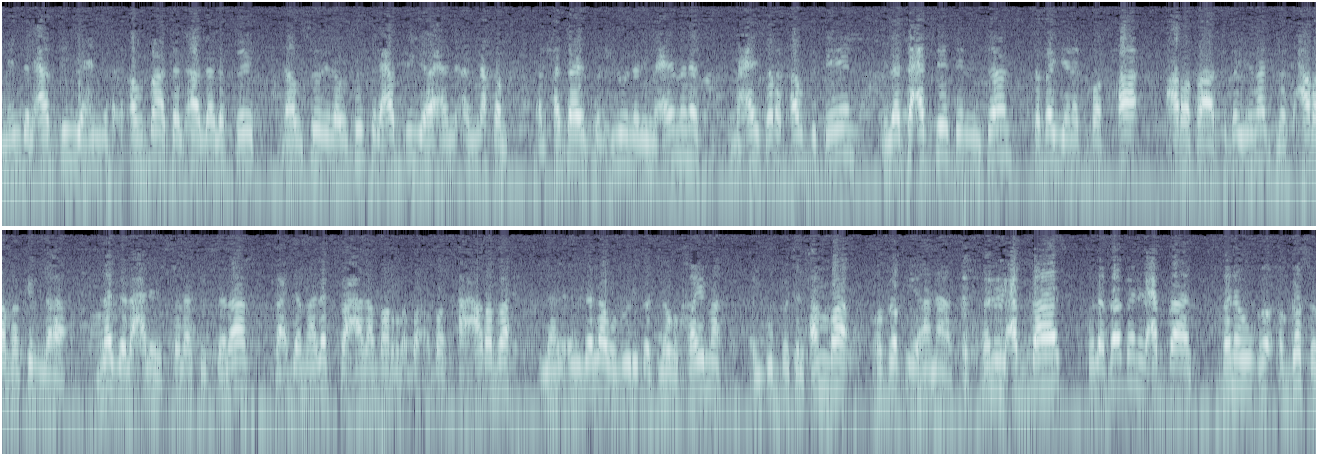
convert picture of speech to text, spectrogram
من عند العبدية عند حربات الان لا لفيت لو وصلت العبدية عن النخل الحدائق والعيون اللي معيمنك معيشرك حربتين إذا تعديت الإنسان تبينت بطحاء عرفات تبينت لك عرفة كلها. نزل عليه الصلاة والسلام بعدما لف على بر بطحاء عرفة إنزل وضربت له الخيمة القبة الحمراء وبقي هناك بنو العباس خلفاء بني العباس بنوا قصر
